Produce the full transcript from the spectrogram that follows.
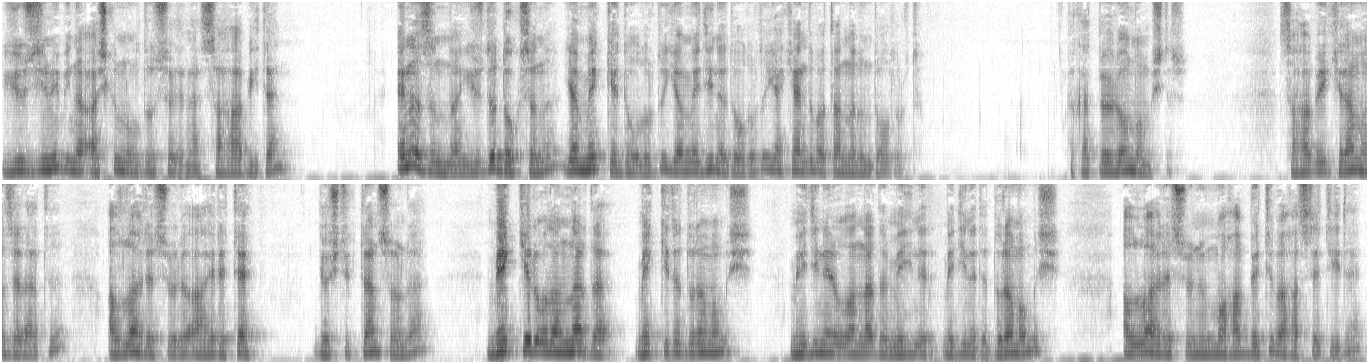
120 bine aşkın olduğu söylenen sahabiden en azından yüzde doksanı ya Mekke'de olurdu ya Medine'de olurdu ya kendi vatanlarında olurdu. Fakat böyle olmamıştır. Sahabe-i kiram hazaratı Allah Resulü ahirete göçtükten sonra Mekkeli olanlar da Mekke'de duramamış, Medine'li olanlar da Medine, Medine'de duramamış. Allah Resulü'nün muhabbeti ve hasretiyle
